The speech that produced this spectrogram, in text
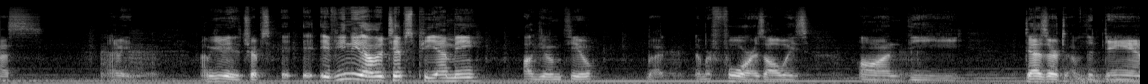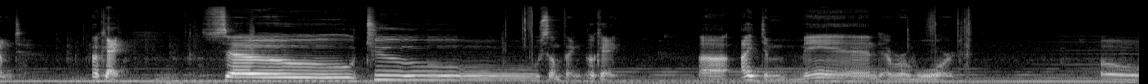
Unless, I mean, I'm giving you the i- If you need other tips, PM me. I'll give them to you. But number four is always on the Desert of the Damned. Okay. So, two something. Okay. Uh, I demand a reward. Oh.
